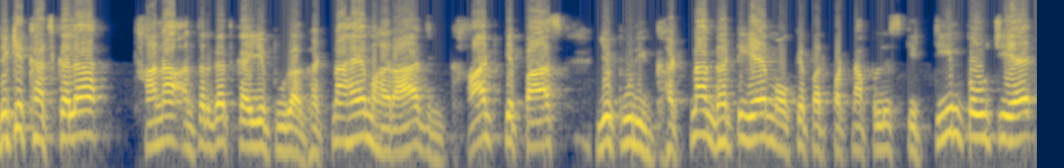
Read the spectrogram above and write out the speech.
देखिए, खचकला थाना अंतर्गत का यह पूरा घटना है। महाराज घाट के पास यह पूरी घटना घटी है। मौके पर पटना पुलिस की टीम पहुँची है।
